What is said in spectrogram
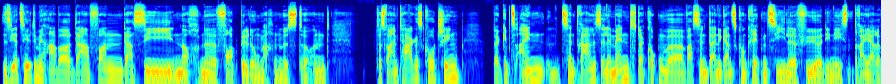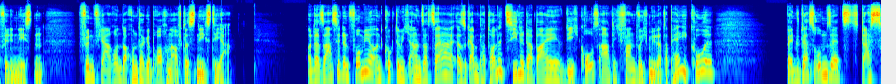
sie erzählte mir aber davon, dass sie noch eine Fortbildung machen müsste. Und das war im Tagescoaching da gibt es ein zentrales Element, da gucken wir, was sind deine ganz konkreten Ziele für die nächsten drei Jahre, für die nächsten fünf Jahre und auch runtergebrochen auf das nächste Jahr. Und da saß sie dann vor mir und guckte mich an und sagte, ja, also gab ein paar tolle Ziele dabei, die ich großartig fand, wo ich mir gedacht habe, hey, cool, wenn du das umsetzt, das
